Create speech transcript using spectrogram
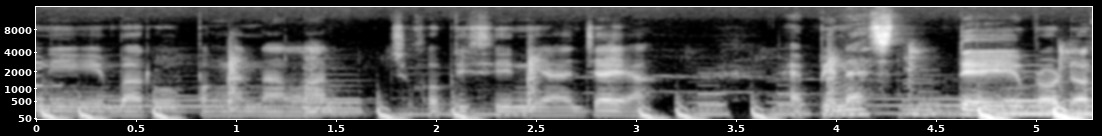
ini baru pengenalan cukup di sini aja ya. Happiness day brother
